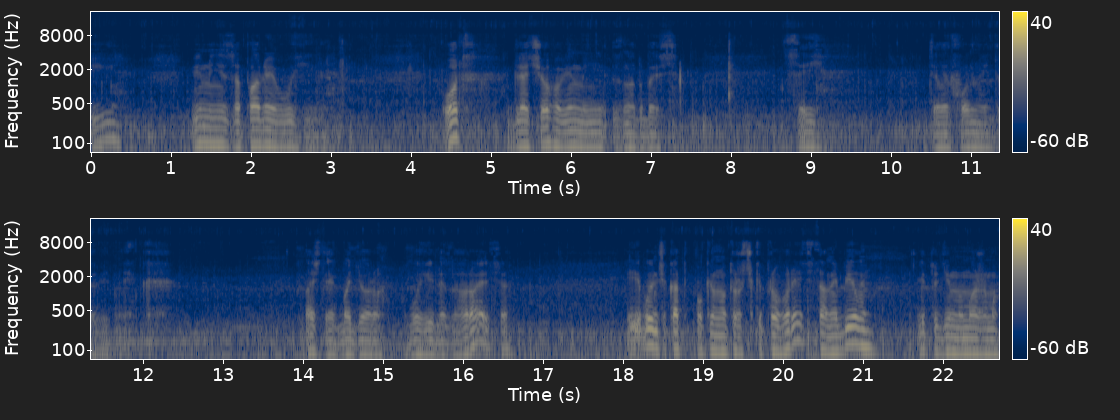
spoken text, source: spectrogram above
і він мені запалює вугілля. От для чого він мені знадобився. Цей телефонний довідник. Бачите, як бадьоро вугілля загорається. І будемо чекати, поки воно трошечки прогорить, стане білим. І тоді ми можемо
